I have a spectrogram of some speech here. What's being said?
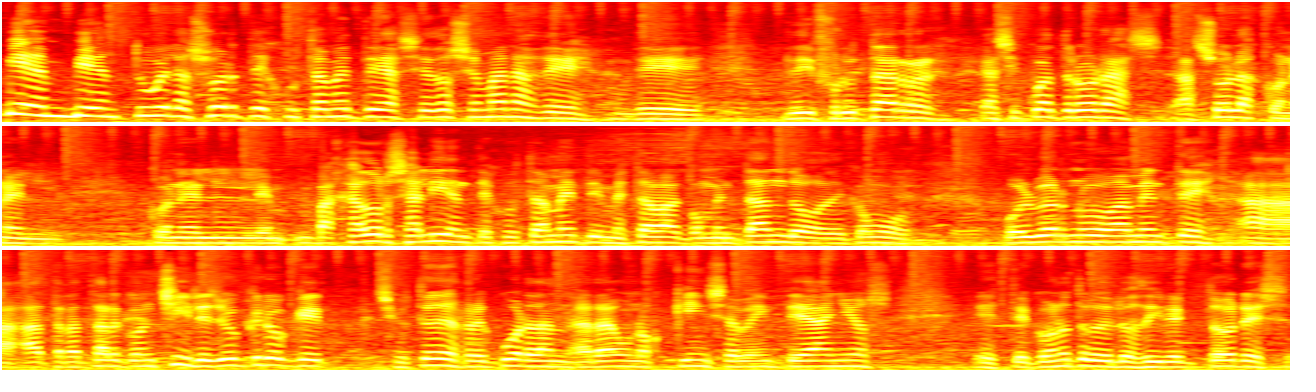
Bien, bien, tuve la suerte justamente hace dos semanas de disfrutar casi cuatro horas a solas con el, con el embajador saliente justamente y me estaba comentando de cómo volver nuevamente a, tratar con Chile. Yo creo que, si ustedes recuerdan, hará unos 15, 20 años, este, con otro de los directores,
